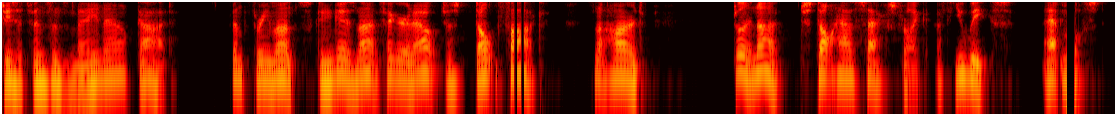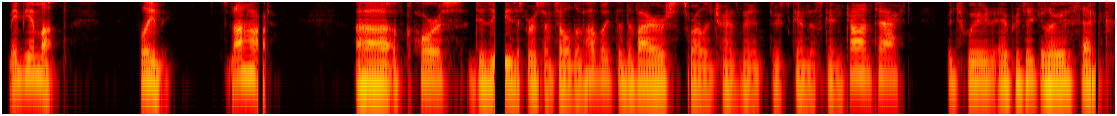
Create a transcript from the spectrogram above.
Jeez, it's been since May now. God, it's been three months. Can you guys not figure it out? Just don't fuck. It's not hard. It's really not. Just don't have sex for like a few weeks at most, maybe a month. Believe me, it's not hard. Uh, of course, disease experts have told the public that the virus is widely transmitted through skin to skin contact between a particular sex,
